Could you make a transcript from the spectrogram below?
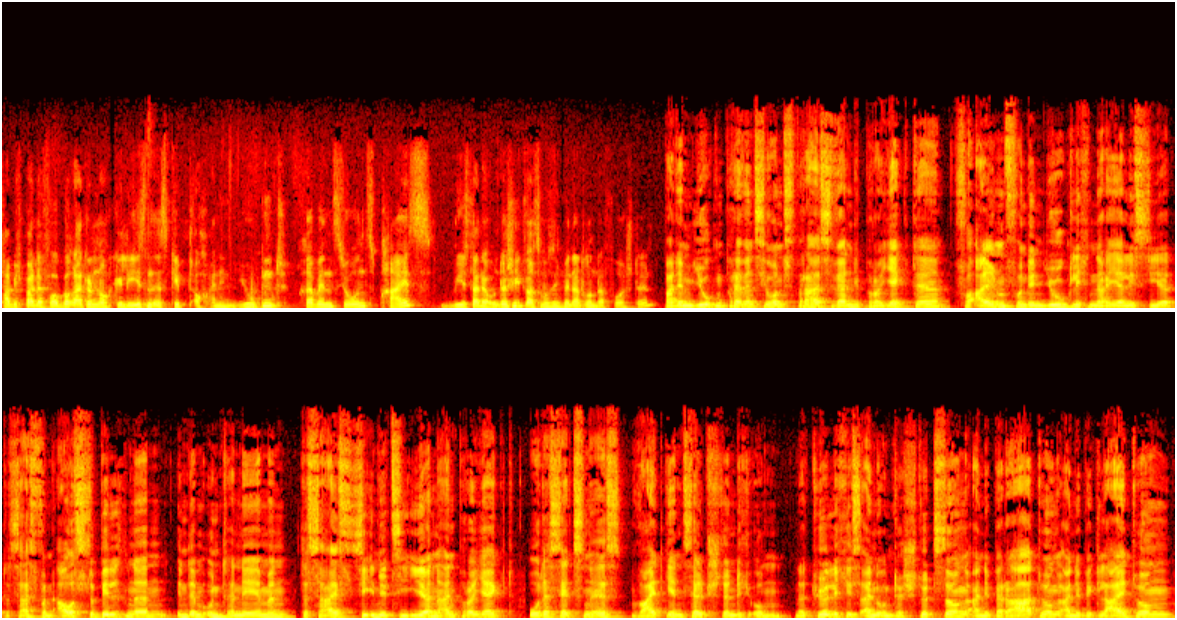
Das habe ich bei der Vorbereitung noch gelesen. Es gibt auch einen Jugendpräventionspreis. Wie ist da der Unterschied? Was muss ich mir darunter vorstellen? Bei dem Jugendpräventionspreis werden die Projekte vor allem von den Jugendlichen realisiert. Das heißt von Auszubildenden in dem Unternehmen. Das heißt, sie initiieren ein Projekt oder setzen es weitgehend selbstständig um. Natürlich ist eine Unterstützung, eine Beratung, eine Begleitung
